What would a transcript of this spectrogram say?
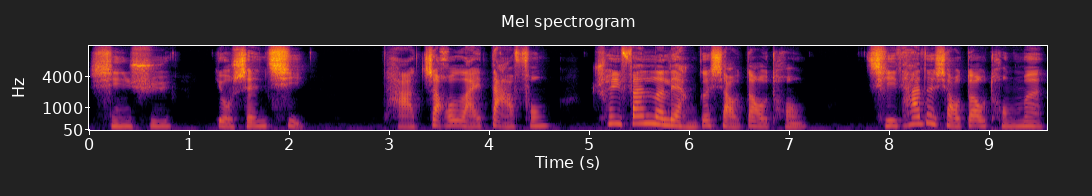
心虚又生气。他招来大风，吹翻了两个小道童，其他的小道童们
